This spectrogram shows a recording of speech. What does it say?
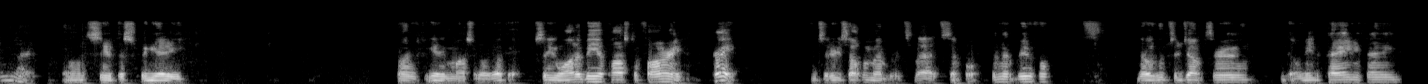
All right. Well, let's see if the spaghetti, flying spaghetti monster. Okay. So you want to be a Pastafarian? Great. Consider yourself a member. It's that simple. Isn't that beautiful? No hoops to jump through. You don't need to pay anything.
